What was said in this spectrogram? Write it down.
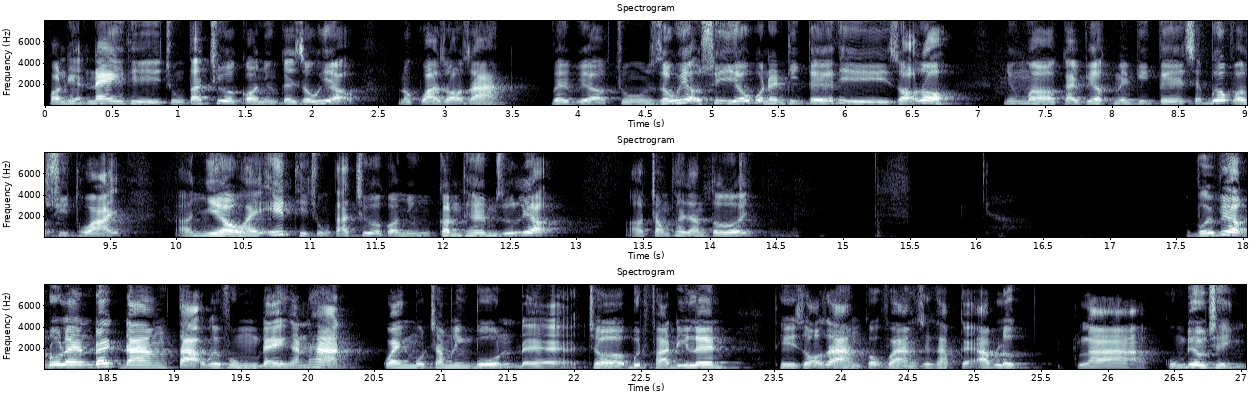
Còn hiện nay thì chúng ta chưa có những cái dấu hiệu nó quá rõ ràng về việc dấu hiệu suy yếu của nền kinh tế thì rõ rồi. Nhưng mà cái việc nền kinh tế sẽ bước vào suy thoái à, nhiều hay ít thì chúng ta chưa có những cần thêm dữ liệu à, trong thời gian tới. Với việc đô la index đang tạo cái vùng đáy ngắn hạn quanh 104 để chờ bứt phá đi lên thì rõ ràng cậu vàng sẽ gặp cái áp lực là cũng điều chỉnh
